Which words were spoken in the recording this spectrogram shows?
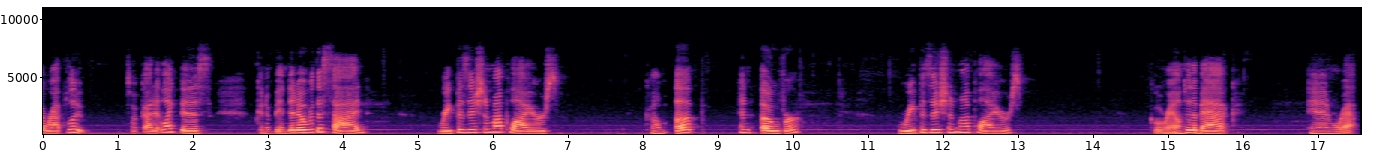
a wrapped loop. So I've got it like this. I'm going to bend it over the side, reposition my pliers, come up and over, reposition my pliers, go around to the back, and wrap.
